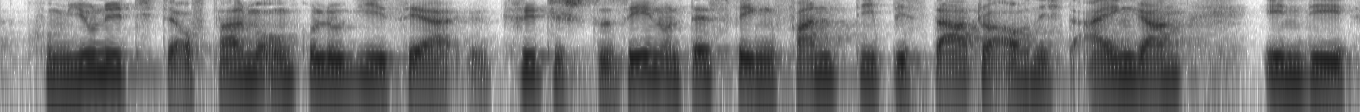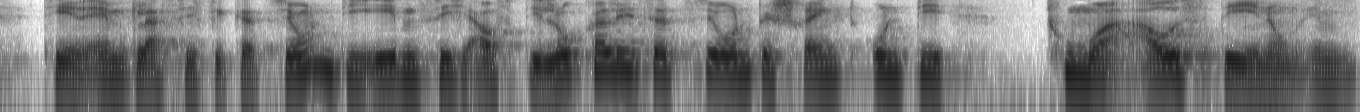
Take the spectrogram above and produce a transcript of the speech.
äh, Community der Ophthalmo-Onkologie sehr kritisch zu sehen und deswegen fand die bis dato auch nicht Eingang in die TNM-Klassifikation, die eben sich auf die Lokalisation beschränkt und die Tumorausdehnung im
